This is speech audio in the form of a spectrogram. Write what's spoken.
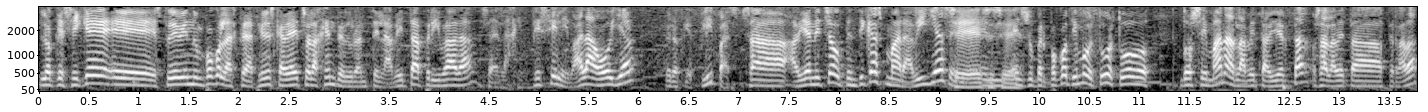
Lo que sí que eh, estoy viendo un poco las creaciones que había hecho la gente durante la beta privada. O sea, la gente se le va la olla, pero que flipas. O sea, habían hecho auténticas maravillas Sí, en, sí, en- sí. en súper poco tiempo. que Estuvo, estuvo dos semanas la beta abierta, o sea, la beta cerrada.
